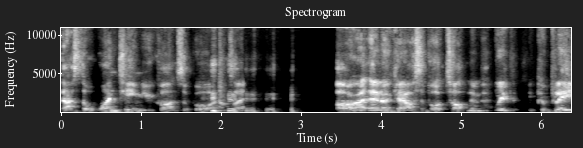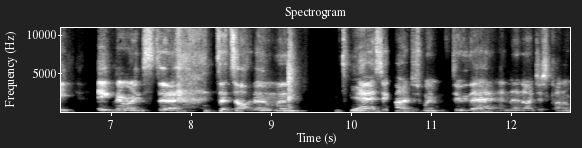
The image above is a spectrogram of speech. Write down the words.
That's the one team you can't support. And I was like, all right, then, okay, I'll support Tottenham with complete ignorance to to Tottenham and yeah. yeah, so it kind of just went through there and then I just kind of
